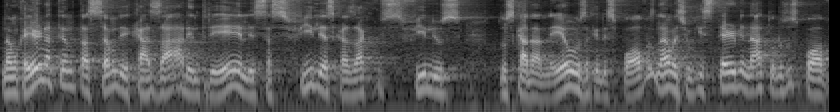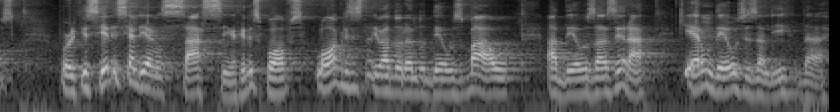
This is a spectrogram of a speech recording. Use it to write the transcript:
Não cair na tentação de casar entre eles, as filhas casar com os filhos dos cananeus, aqueles povos, não, eles tinham que exterminar todos os povos. Porque se eles se aliançassem aqueles povos, logo eles estariam adorando Deus Baal, a Deus Azerá, que eram deuses ali da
